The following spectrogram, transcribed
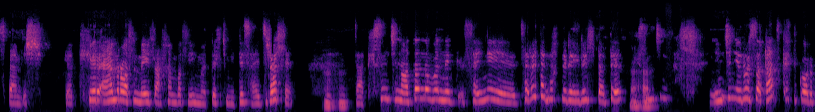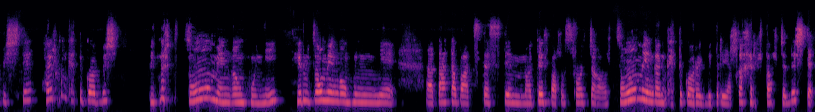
спам биш. Гэт тэгэхээр амар олон мэйл авах юм бол энэ модель ч мэдээ сайжраалаа. За тэгсэн чинь одоо нөгөө нэг саяны царай таних дээр ирэл та тий. Тэгсэн чинь эн чинь ерөөсөө ганц категори биш тий. Хоёрхан категори биш. Биднэрт 100 мянган хүний тэр 100 мянган хүний дата базтай систем модель боловсруулж байгаа бол 100 мянган категорийг бид нар ялгах хэрэгтэй болчиход байна шүү дээ.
